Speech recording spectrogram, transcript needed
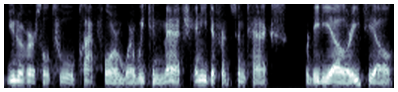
universal tool platform where we can match any different syntax for DDL or ETL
